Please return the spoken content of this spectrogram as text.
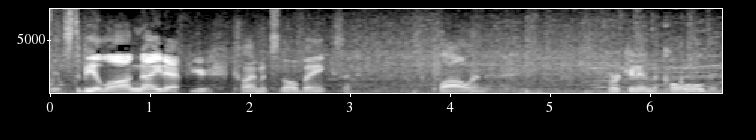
Gets to be a long night after you're climbing snowbanks and plowing and working in the cold. And...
